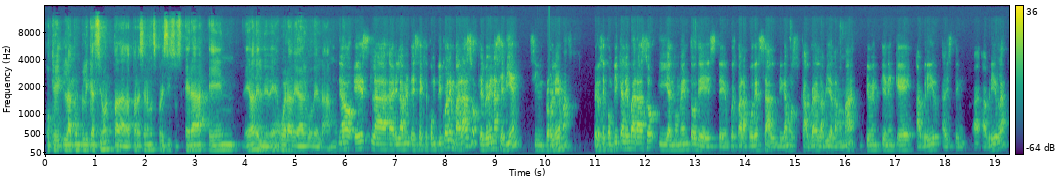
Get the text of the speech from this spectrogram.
Ok, la complicación, para, para, ser más precisos, ¿era, en, ¿era del bebé o era de algo de la mujer? No, es la, la, se complicó el embarazo, el bebé nace bien, sin problemas, pero se complica el embarazo y al momento de, este, pues para poder, sal, digamos, salvar la vida de la mamá, tienen, tienen que abrir, este, abrirla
